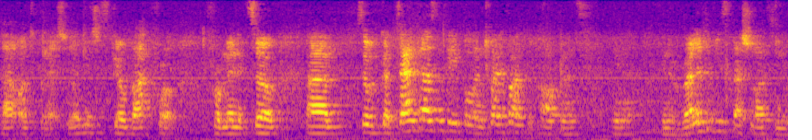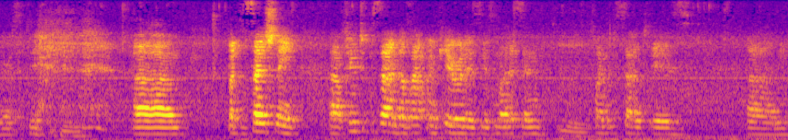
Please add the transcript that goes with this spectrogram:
uh, entrepreneurship. Let me just go back for, for a minute. So, um, so we've got 10,000 people in 25 departments in a, in a relatively specialized university. Mm-hmm. um, but essentially, 50% uh, of Imperial is, is medicine, 20% mm. is um,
